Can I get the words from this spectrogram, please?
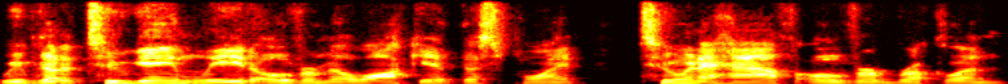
We've got a two game lead over Milwaukee at this point, two and a half over Brooklyn,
